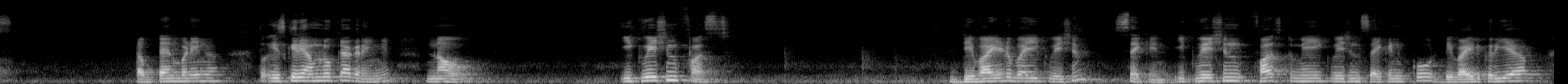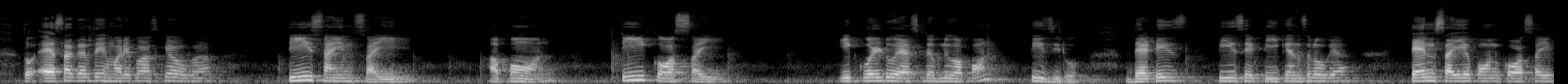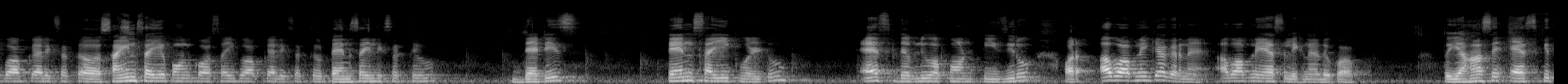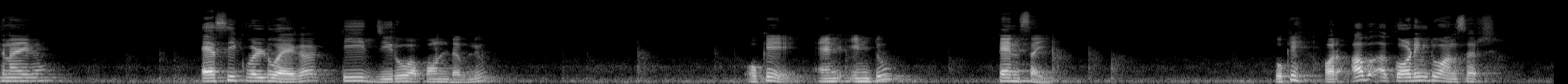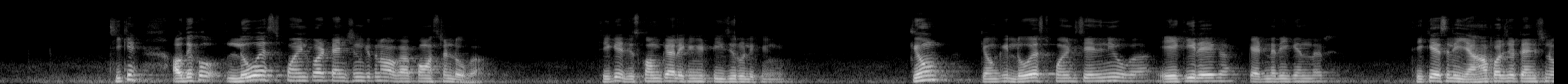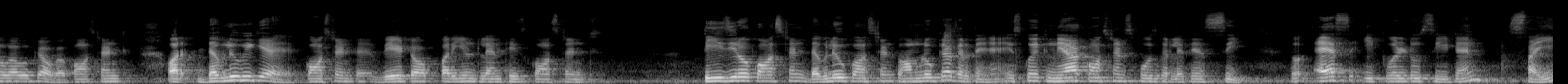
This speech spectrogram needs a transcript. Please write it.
तब टेन बनेगा। तो इसके लिए हम लोग क्या करेंगे? Now equation first divide by equation second equation, first में इक्वेशन सेकेंड को डिवाइड करिए आप। तो ऐसा करते हमारे पास क्या होगा? T sine psi upon T cos psi equal to S W upon T zero that is T से टी कैंसिल हो गया। Tan psi upon cos psi को आप क्या लिख सकते हो? Sine psi upon cos psi को आप क्या लिख सकते हो? टेन साई लिख सकते हो। That is tan psi equal to S W upon T zero और अब आपने क्या करना है? अब आपने एस लिखना है, देखो आप। तो यहाँ से एस कितना आएगा? एस इक्वल टू आएगा T zero upon W okay and into tan psi okay और अब अकॉर्डिंग टू आंसर ठीक है? अब देखो लोएस्ट पॉइंट पर टेंशन कितना होगा? कांस्टेंट होगा। ठीक है, जिसको हम क्या लिखेंगे? टी ज़ीरो लिखेंगे। क्यों? क्योंकि लोएस्ट पॉइंट चेंज नहीं होगा, एक ही रहेगा कैटनरी के अंदर ठीक है, इसलिए यहाँ पर जो टेंशन होगा, वो क्या होगा? कांस्टेंट और डब्ल्यू भी क्या है? कांस्टेंट है। Weight of per unit length is constant T zero constant W constant तो हम लोग क्या करते हैं? इसको एक नया कॉन्स्टेंट सपोज़ कर लेते हैं सी तो S equal to C tan psi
